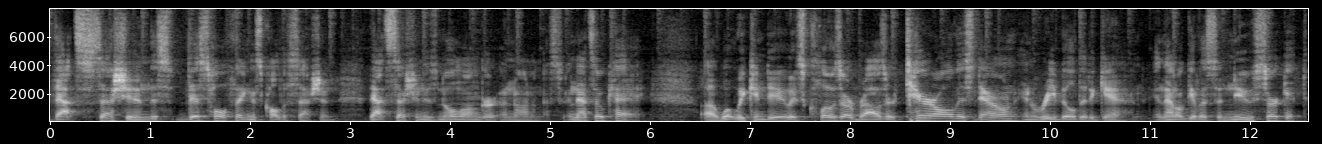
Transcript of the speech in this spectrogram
that session, this this whole thing is called a session. That session is no longer anonymous, and that's okay. Uh, what we can do is close our browser, tear all this down, and rebuild it again, and that'll give us a new circuit.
